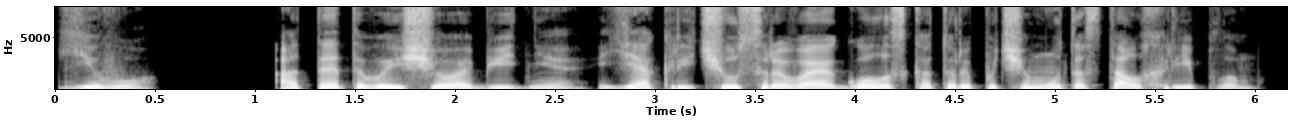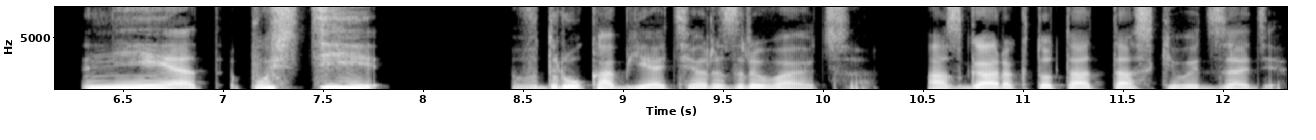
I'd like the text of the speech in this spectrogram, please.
его. От этого еще обиднее. Я кричу, срывая голос, который почему-то стал хриплым. «Нет, пусти!» Вдруг объятия разрываются. Асгара кто-то оттаскивает сзади.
